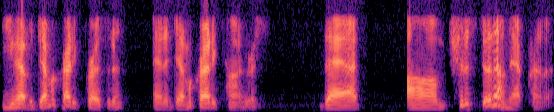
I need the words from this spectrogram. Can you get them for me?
you have a Democratic president and a Democratic Congress that um, should have stood on that premise.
